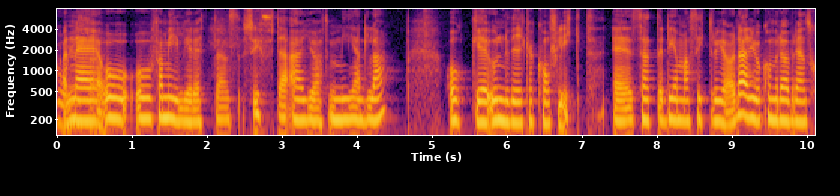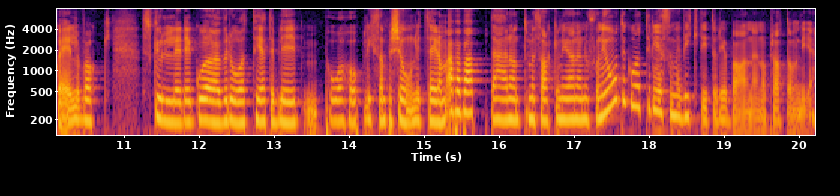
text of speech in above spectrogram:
Ja, Nej, och, och familjerättens syfte är ju att medla och eh, undvika konflikt. Eh, så att det man sitter och gör där är att komma överens själv och skulle det gå över då till att det blir påhopp liksom personligt säger de app, app, app, det här har inte med saken att göra, nu får ni återgå till det som är viktigt och det är barnen och prata om det.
